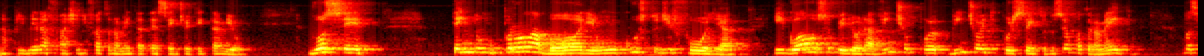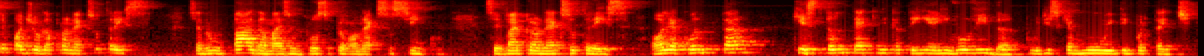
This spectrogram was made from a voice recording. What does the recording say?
na primeira faixa de faturamento até 180 mil. Você, tendo um prolabore, um custo de folha igual ou superior a 20, 28% do seu faturamento, você pode jogar para o anexo 3. Você não paga mais o imposto pelo anexo 5. Você vai para o anexo 3. Olha quanta questão técnica tem aí envolvida. Por isso que é muito importante.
